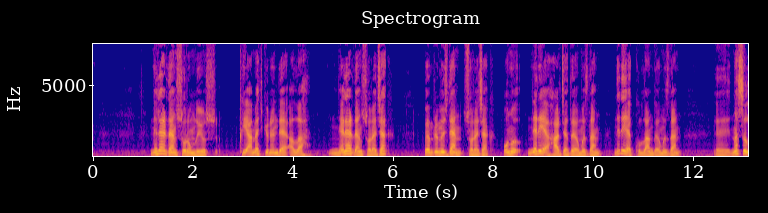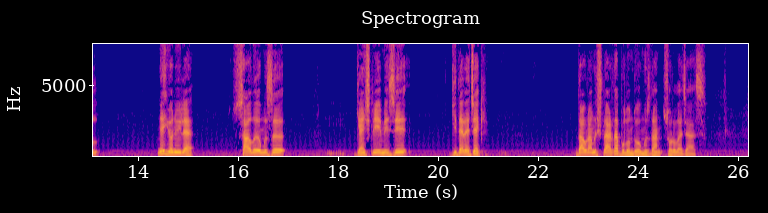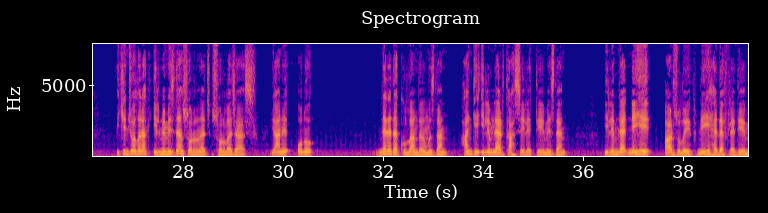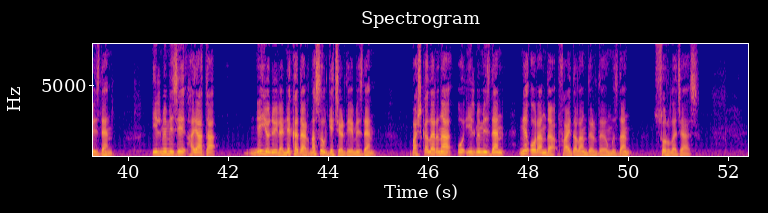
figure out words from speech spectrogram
nelerden sorumluyuz? Kıyamet gününde Allah nelerden soracak? Ömrümüzden soracak. Onu nereye harcadığımızdan, nereye kullandığımızdan, e, nasıl, ne yönüyle sağlığımızı, gençliğimizi giderecek davranışlarda bulunduğumuzdan sorulacağız. İkinci olarak ilmimizden sorulacağız. Yani onu nerede kullandığımızdan, hangi ilimler tahsil ettiğimizden, ilimle neyi arzulayıp neyi hedeflediğimizden, ilmimizi hayata ne yönüyle ne kadar nasıl geçirdiğimizden, başkalarına o ilmimizden ne oranda faydalandırdığımızdan sorulacağız.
